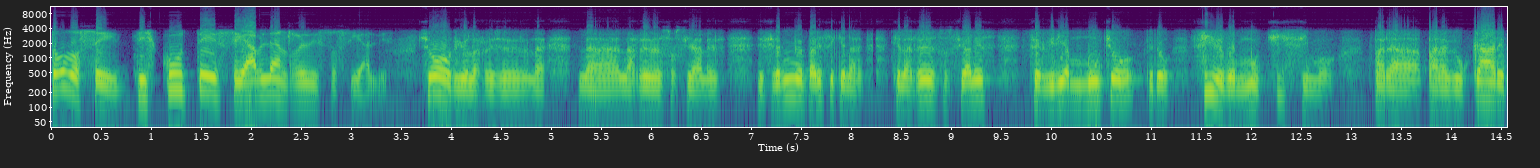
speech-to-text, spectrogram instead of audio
todo se discute, se habla en redes sociales. Yo odio las redes, las redes sociales. Es decir, a mí me parece que, que las redes sociales servirían mucho, pero sirven muchísimo para, para educar,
